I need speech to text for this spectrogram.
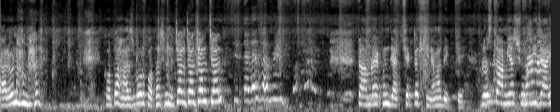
কারণ আমরা কত হাসবো ওর কথা শুনে চল চল চল চল। সিতারে জমিন তো আমরা এখন যাচ্ছি একটা সিনেমা দেখতে। রোজ তো আমি আর সুহানি যাই।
